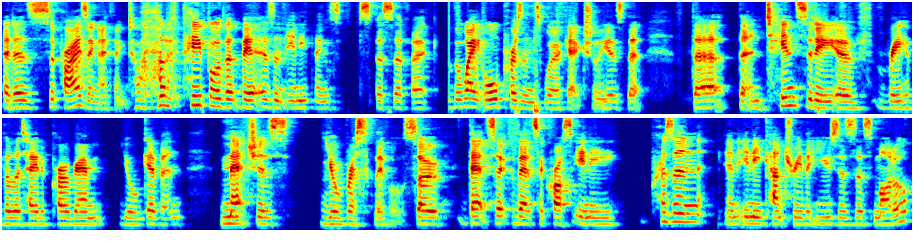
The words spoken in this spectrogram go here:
it is surprising, I think, to a lot of people that there isn't anything specific. The way all prisons work actually is that the the intensity of rehabilitative program you're given matches your risk level. So that's a, that's across any prison in any country that uses this model.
